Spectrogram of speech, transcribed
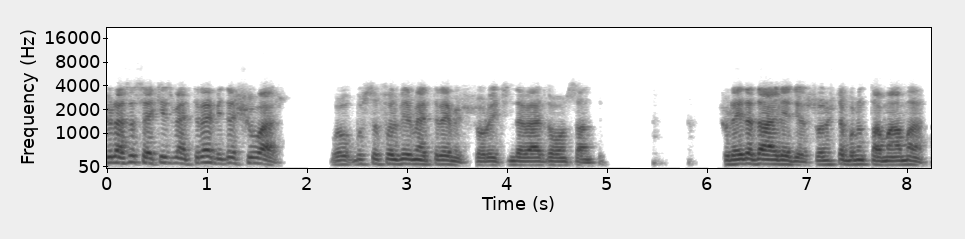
Şurası 8 metre bir de şu var. Bu, bu 0,1 metremiş. Soru içinde verdi 10 santim. Şurayı da dahil ediyor. Sonuçta bunun tamamı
